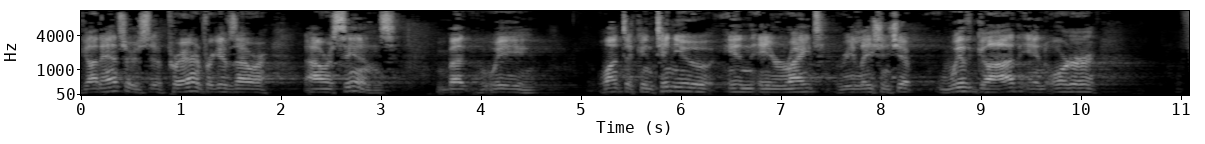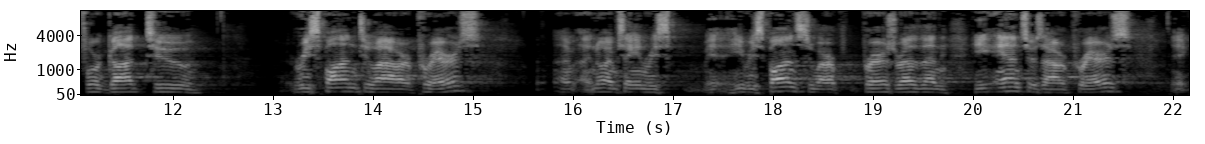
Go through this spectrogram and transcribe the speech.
God answers prayer and forgives our, our sins, but we want to continue in a right relationship with God in order for God to respond to our prayers. I, I know I'm saying res- He responds to our prayers rather than He answers our prayers. It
